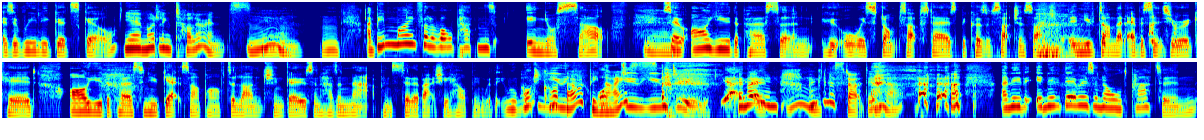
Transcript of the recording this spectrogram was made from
is a really good skill. Yeah, modeling tolerance. Mm, mm. And be mindful of old patterns in yourself. Yeah. So, are you the person who always stomps upstairs because of such and such, and you've done that ever since you were a kid? Are you the person who gets up after lunch and goes and has a nap instead of actually helping with it? Well, What Oh, do God, you? that would be what nice. do you do? Yeah, Can I, know. I'm going to start doing that. and if and if there is an old pattern,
